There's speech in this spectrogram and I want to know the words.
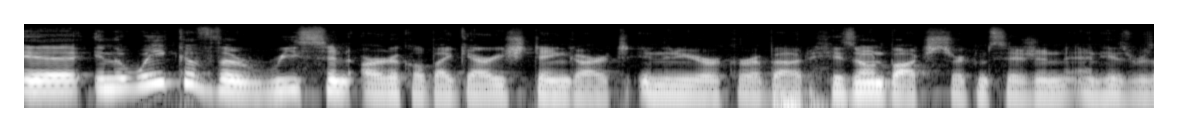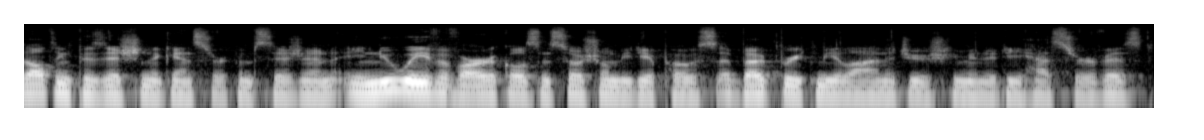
Uh, in the wake of the recent article by Gary Shteyngart in the New Yorker about his own botched circumcision and his resulting position against circumcision, a new wave of articles and social media posts about Brit Milah in the Jewish community has surfaced.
